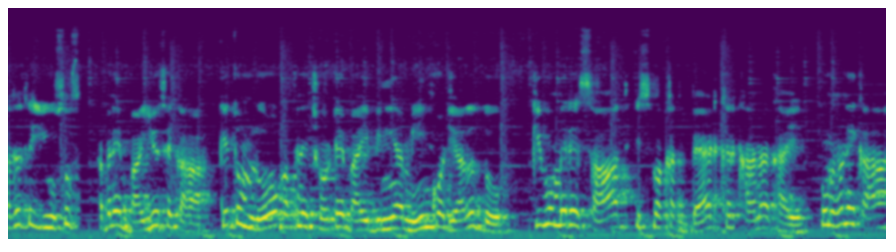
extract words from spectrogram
हज़रत यूसुफ अपने भाइयों से कहा कि तुम लोग अपने छोटे भाई बिनियामीन को इजाज़त दो कि वो मेरे साथ इस वक्त बैठकर खाना खाए। उन्होंने कहा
